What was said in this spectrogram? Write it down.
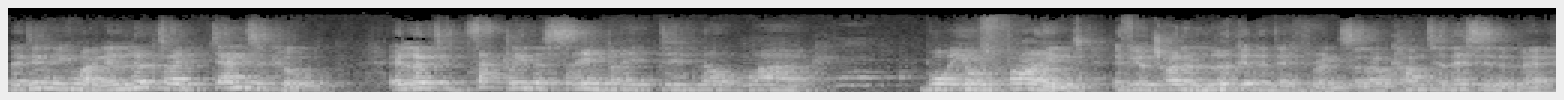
It didn't even work. It looked identical. It looked exactly the same, but it did not work. What you'll find if you're trying to look at the difference, and I'll come to this in a bit,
